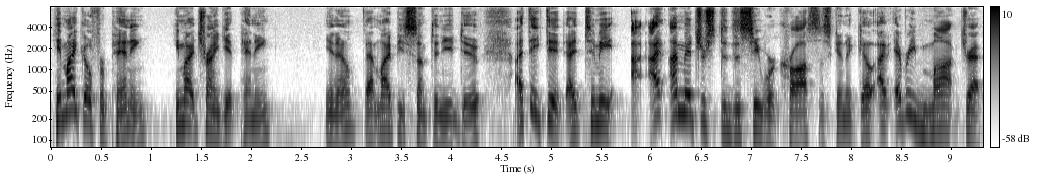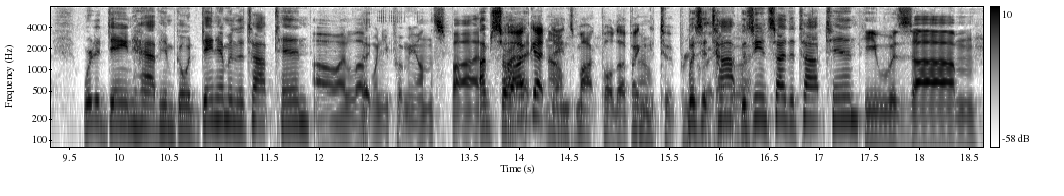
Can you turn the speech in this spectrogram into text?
He might go for Penning. He might try and get Penning. You know, that might be something you do. I think that uh, to me, I, I'm interested to see where Cross is going to go. I, every mock draft, where did Dane have him going? Dane have him in the top ten? Oh, I love when you put me on the spot. I'm Oh, sorry. I've got I- Dane's mock pulled up. I can get to it pretty was it top? Was he inside the top ten? He was um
